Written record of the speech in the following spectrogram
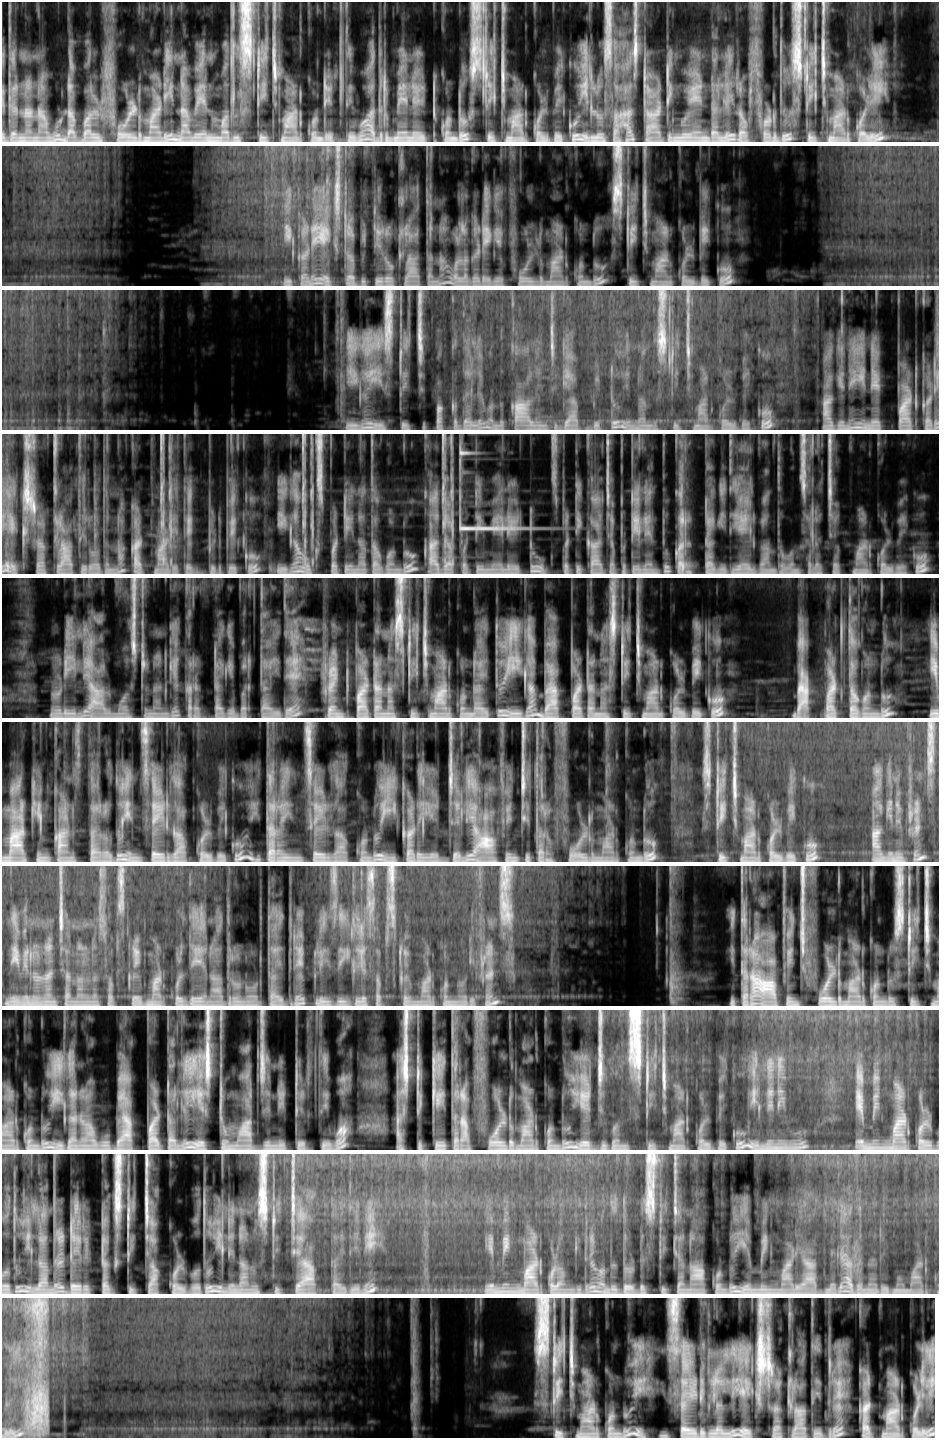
ಇದನ್ನು ನಾವು ಡಬಲ್ ಫೋಲ್ಡ್ ಮಾಡಿ, ನಾವೇನು ಮೊದಲು ಸ್ಟಿಚ್ ಮಾಡ್ಕೊಂಡಿರ್ತೀವೋ ಅದ್ರ ಮೇಲೆ ಇಟ್ಕೊಂಡು ಸ್ಟಿಚ್ ಮಾಡ್ಕೊಳ್ಬೇಕು. ಇಲ್ಲೂ ಸಹ ಸ್ಟಾರ್ಟಿಂಗು ಎಂಡಲ್ಲಿ ರಫ್ ಹೊಡೆದು ಸ್ಟಿಚ್ ಮಾಡ್ಕೊಳ್ಳಿ. ಈ ಕಡೆ ಎಕ್ಸ್ಟ್ರಾ ಬಿಟ್ಟಿರೋ ಕ್ಲಾತನ್ನು ಒಳಗಡೆಗೆ ಫೋಲ್ಡ್ ಮಾಡಿಕೊಂಡು ಸ್ಟಿಚ್ ಮಾಡ್ಕೊಳ್ಬೇಕು. ಈಗ ಈ ಸ್ಟಿಚ್ ಪಕ್ಕದಲ್ಲೇ ಒಂದು ಕಾಲು ಇಂಚ್ ಗ್ಯಾಪ್ ಬಿಟ್ಟು ಇನ್ನೊಂದು ಸ್ಟಿಚ್ ಮಾಡ್ಕೊಳ್ಬೇಕು. ಹಾಗೆಯೇ ಈ ನೆಕ್ ಪಾರ್ಟ್ ಕಡೆ ಎಕ್ಸ್ಟ್ರಾ ಕ್ಲಾತ್ ಇರೋದನ್ನು ಕಟ್ ಮಾಡಿ ತೆಗೆದುಬಿಡಬೇಕು. ಈಗ ಉಕ್ಸ್ಪಟ್ಟಿನ ತಗೊಂಡು ಕಾಜಾಪಟ್ಟಿ ಮೇಲೆ ಇಟ್ಟು ಉಕ್ಸ್ಪಟ್ಟಿ ಲೆಂತು ಕರೆಕ್ಟಾಗಿದೆಯಾ ಇಲ್ವಾ ಅಂತ ಒಂದ್ಸಲ ಚೆಕ್ ಮಾಡ್ಕೊಳ್ಬೇಕು. ನೋಡಿ ಇಲ್ಲಿ ಆಲ್ಮೋಸ್ಟ್ ನನಗೆ ಕರೆಕ್ಟಾಗಿ ಬರ್ತಾ ಇದೆ. ಫ್ರಂಟ್ ಪಾರ್ಟನ್ನು ಸ್ಟಿಚ್ ಮಾಡ್ಕೊಂಡಾಯಿತು. ಈಗ ಬ್ಯಾಕ್ ಪಾರ್ಟನ್ನು ಸ್ಟಿಚ್ ಮಾಡಿಕೊಳ್ಬೇಕು. ಬ್ಯಾಕ್ ಪಾರ್ಟ್ ತಗೊಂಡು ಈ ಮಾರ್ಕ್ ಹಿಂಗೆ ಕಾಣಿಸ್ತಾ ಇರೋದು. ಇನ್ಸೈಡ್ಗೆ ಹಾಕ್ಕೊಳ್ಬೇಕು. ಈ ಥರ ಇನ್ಸೈಡ್ಗೆ ಹಾಕ್ಕೊಂಡು ಈ ಕಡೆ ಎಡ್ಜಲ್ಲಿ ಹಾಫ್ ಇಂಚ್ ಈ ಥರ ಫೋಲ್ಡ್ ಮಾಡಿಕೊಂಡು ಸ್ಟಿಚ್ ಮಾಡಿಕೊಳ್ಬೇಕು. ಹಾಗೆಯೇ ಫ್ರೆಂಡ್ಸ್ ನೀವೇನು ನನ್ನ ಚಾನಲ್ನ ಸಬ್ಸ್ಕ್ರೈಬ್ ಮಾಡ್ಕೊಳ್ದೆ ಏನಾದರೂ ನೋಡ್ತಾ ಇದ್ದರೆ ಪ್ಲೀಸ್ ಈಗಲೇ ಸಬ್ಸ್ಕ್ರೈಬ್ ಮಾಡ್ಕೊಂಡು ನೋಡಿ ಫ್ರೆಂಡ್ಸ್. ಈ ಥರ ಹಾಫ್ ಇಂಚ್ ಫೋಲ್ಡ್ ಮಾಡಿಕೊಂಡು ಸ್ಟಿಚ್ ಮಾಡಿಕೊಂಡು ಈಗ ನಾವು ಬ್ಯಾಕ್ ಪಾರ್ಟಲ್ಲಿ ಎಷ್ಟು ಮಾರ್ಜಿನ್ ಇಟ್ಟಿರ್ತೀವೋ ಅಷ್ಟಕ್ಕೆ ಈ ಥರ ಫೋಲ್ಡ್ ಮಾಡಿಕೊಂಡು ಎಡ್ಜ್ಗೊಂದು ಸ್ಟಿಚ್ ಮಾಡ್ಕೊಳ್ಬೇಕು. ಇಲ್ಲಿ ನೀವು ಎಮ್ಮಿಂಗ್ ಮಾಡ್ಕೊಳ್ಬೋದು, ಇಲ್ಲಾಂದರೆ ಡೈರೆಕ್ಟಾಗಿ ಸ್ಟಿಚ್ ಹಾಕ್ಕೊಳ್ಬೋದು. ಇಲ್ಲಿ ನಾನು ಸ್ಟಿಚ್ಚೇ ಹಾಕ್ತಾಯಿದ್ದೀನಿ ಎಮ್ಮಿಂಗ್ ಮಾಡ್ಕೊಳ್ಳೋಂಗಿದ್ರೆ ಒಂದು ದೊಡ್ಡ ಸ್ಟಿಚ್ಚನ್ನು ಹಾಕ್ಕೊಂಡು ಎಮ್ಮಿಂಗ್ ಮಾಡಿ ಆದಮೇಲೆ ಅದನ್ನು ರಿಮೂವ್ ಮಾಡ್ಕೊಳ್ಳಿ. ಸ್ಟಿಚ್ ಮಾಡಿಕೊಂಡು ಈ ಸೈಡ್ಗಳಲ್ಲಿ ಎಕ್ಸ್ಟ್ರಾ ಕ್ಲಾತ್ ಇದ್ದರೆ ಕಟ್ ಮಾಡ್ಕೊಳ್ಳಿ.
